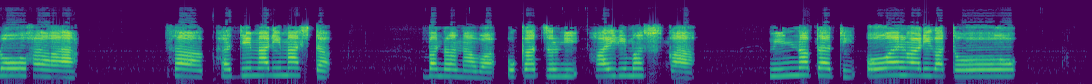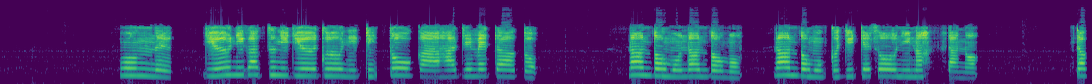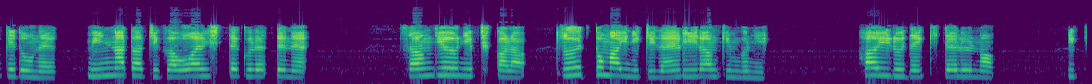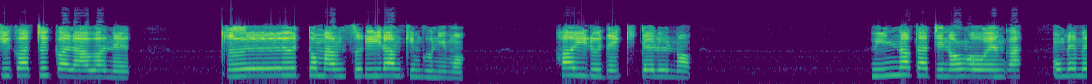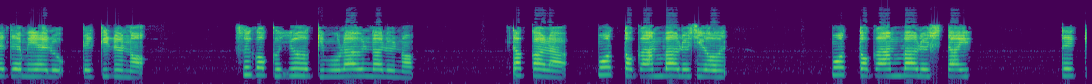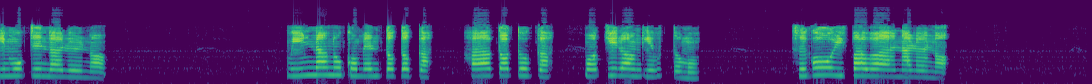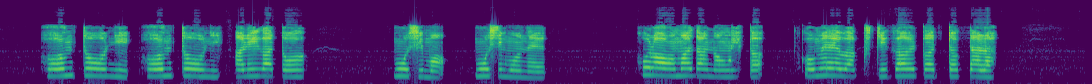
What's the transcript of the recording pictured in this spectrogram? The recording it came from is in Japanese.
ロハさあ、始まりました。バナナはおかずに入りますか？みんなたち応援ありがとう。本年、12月29日、10日始めた後、何度も何度も、何度もくじけそうになったの。だけどね、みんなたちが応援してくれてね。30日からずっと毎日デイリーランキングに入るできてるの。1月からはね、ずーっとマンスリーランキングにも入るできてるの。みんなたちの応援がお目目で見える、できるの。すごく勇気もらうなるの。だから、もっと頑張るしよう。もっと頑張るしたい。って気持ちになるの。みんなのコメントとか、ハートとか、もちろんギフトも、すごいパワーなるの。本当に、本当に、ありがとう。もしも、もしもね。フォローまだの人、ご迷惑違うかったったら、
